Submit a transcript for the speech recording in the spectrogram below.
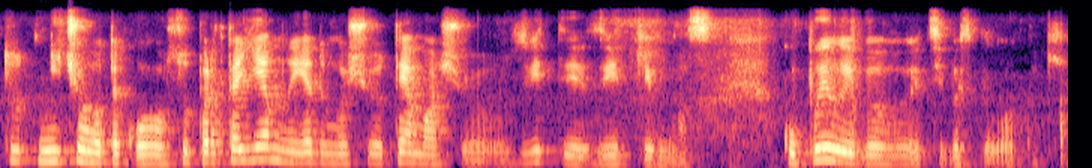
тут нічого такого супертаємного. Я думаю, що тема, що звідти, звідки в нас купили ці безпілотники.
